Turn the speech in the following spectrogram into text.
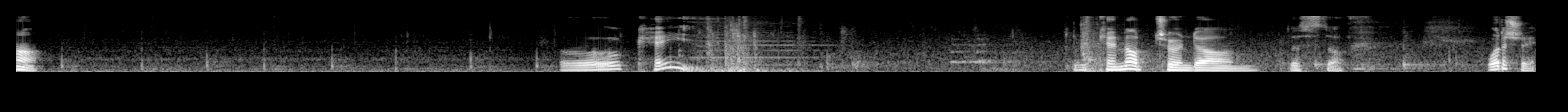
Huh. Okay. We cannot turn down this stuff. What a shame.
